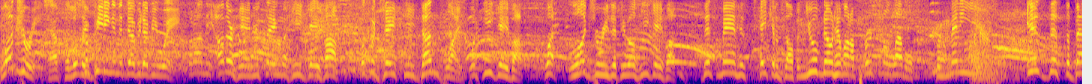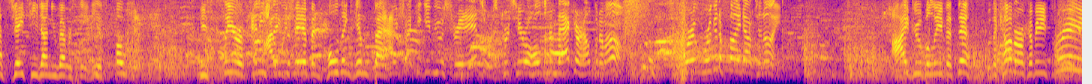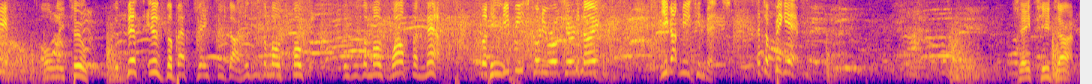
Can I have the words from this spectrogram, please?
luxuries. Absolutely. Competing in the. WWE. but on the other hand, you're saying what he gave up. Look what JT Dunn's like, what he gave up, what luxuries, if you will, he gave up. This man has taken himself, and you have known him on a personal level for many years. Is this the best JT Dunn you've ever seen? He is focused. He's clear of anything that may have been holding him back. I wish I could give you a straight answer. Was Chris Hero holding him back or helping him out? We're, we're going to find out tonight. I do believe that this, with a cover, could be three, only two. This is the best JT Dunn. This is the most focused. This is the most well finessed. Look, if he beats Cody Rhodes here tonight, you got me convinced. That's a big if. JT Dunn.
